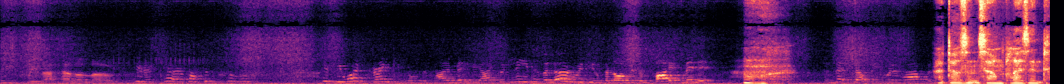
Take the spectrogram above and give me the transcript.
Leave me the hell alone. You don't care about him at all. If you weren't drinking all the time, maybe I could leave him alone with you for longer than five minutes. Oh, And then nothing would have happened. That doesn't sound pleasant.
